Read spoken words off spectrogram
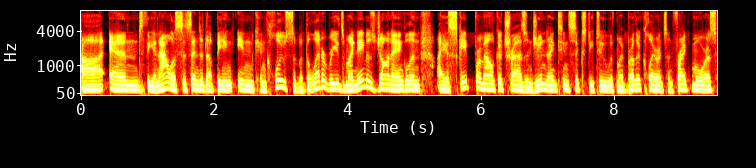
uh, and the analysis ended up being inconclusive. But the letter reads: "My name is John Anglin. I escaped from Alcatraz in June 1962 with my brother Clarence and Frank Morris.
